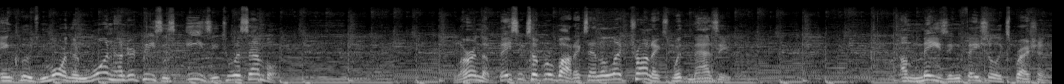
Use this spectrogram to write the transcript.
Includes more than 100 pieces easy to assemble. Learn the basics of robotics and electronics with Mazzy. Amazing facial expressions.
